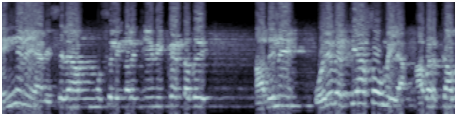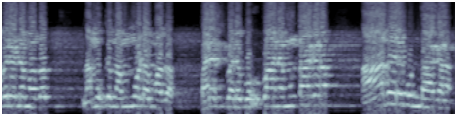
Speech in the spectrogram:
എങ്ങനെയാണ് ഇസ്ലാമും മുസ്ലിങ്ങളും ജീവിക്കേണ്ടത്? അതിന് ഒരു വ്യത്യാസവുമില്ല. അവർക്ക് അവരുടെ മതം നമുക്ക് നമ്മുടെ മതം. പരസ്പര ബഹുമാനം ഉണ്ടാകണം ആദരവുണ്ടാകണം.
